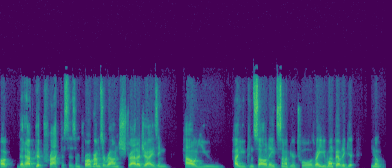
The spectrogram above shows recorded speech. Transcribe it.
uh, that have good practices and programs around strategizing how you how you consolidate some of your tools, right? You won't be able to get, you know,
